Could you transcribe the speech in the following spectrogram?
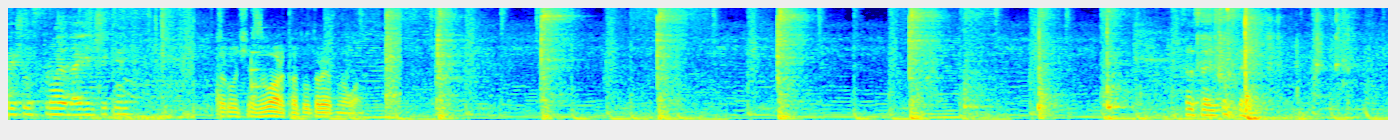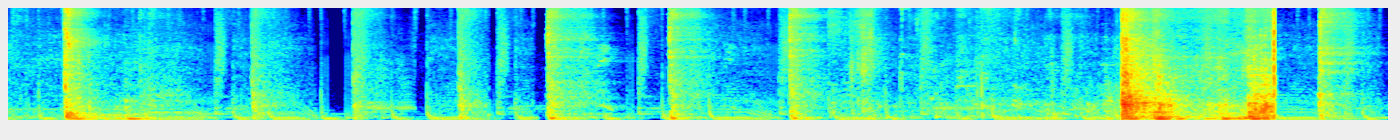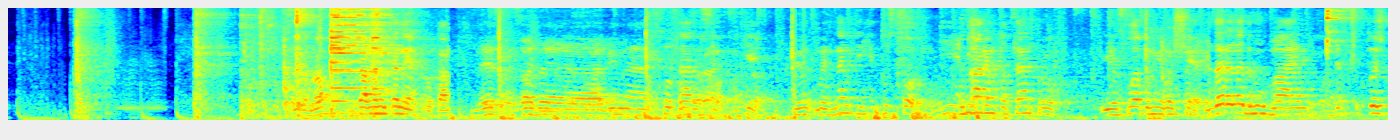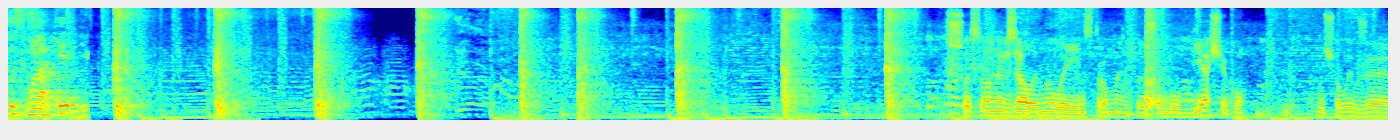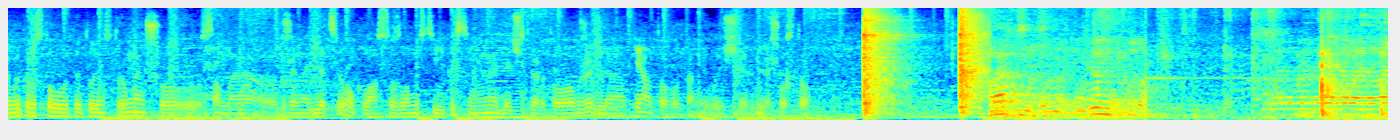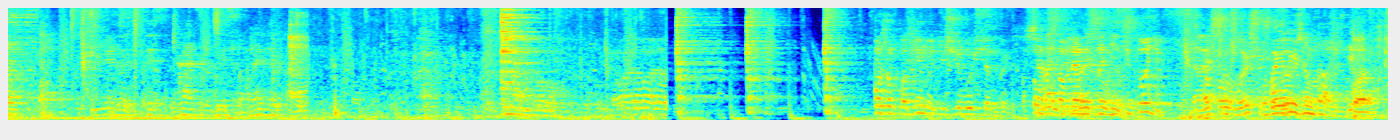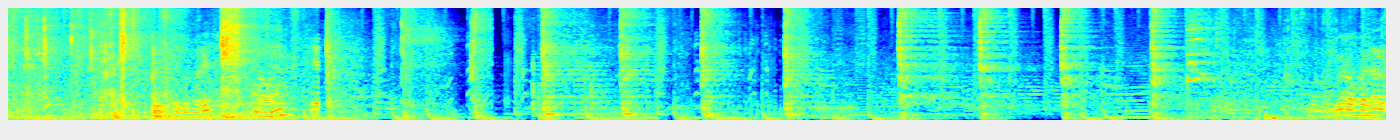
Вийшов з строю даїчики. Коротше, зварка тут рипнула. Це все відпусти. Руками не тяни, руками. Він е, Зараз, окей. Ми, ми гнемо тільки ту сторону. Ударимо по центру і ослабимо його ще. Зараз надрубаємо десь точку сварки. Щось вони взяли новий інструмент, той, що був в ящику. Почали вже використовувати той інструмент, що саме вже не для цього класу зламостійкості, не для четвертого, а вже для п'ятого там і вище, для шостого. Можем подвинуть еще выше. Потом вставляем сзади титоник. Давай, що вище. Давай режем далі. Ручку забери. Юра, бажаю.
